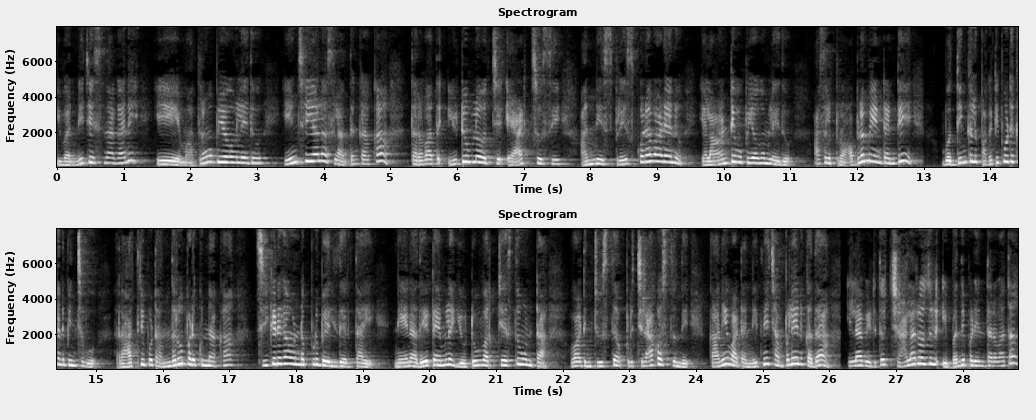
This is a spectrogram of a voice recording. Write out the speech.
ఇవన్నీ చేసినా కానీ ఏమాత్రం ఉపయోగం లేదు. ఏం చేయాలో అసలు అర్థం కాక తర్వాత యూట్యూబ్లో వచ్చే యాడ్స్ చూసి అన్ని స్ప్రేస్ కూడా వాడాను. ఎలాంటి ఉపయోగం లేదు. అసలు ప్రాబ్లం ఏంటంటే బొద్దింకలు పగటిపూట కనిపించవు. రాత్రిపూట అందరూ పడుకున్నాక చీకటిగా ఉన్నప్పుడు బయలుదేరుతాయి. నేను అదే టైంలో యూట్యూబ్ వర్క్ చేస్తూ ఉంటా. వాటిని చూస్తే అప్పుడు చిరాకు వస్తుంది కానీ వాటన్నిటినీ చంపలేను కదా. ఇలా వీటితో చాలా రోజులు ఇబ్బంది పడిన తర్వాత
